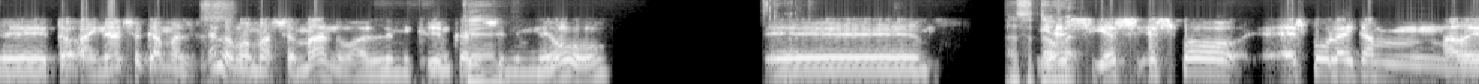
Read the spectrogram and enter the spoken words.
אה, טוב, העניין שגם על זה לא ממש שמענו, על מקרים כאלה כן. שנמנעו. אה, אז אתה אומר... יש, יש, יש, פה, יש פה אולי גם, הרי,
